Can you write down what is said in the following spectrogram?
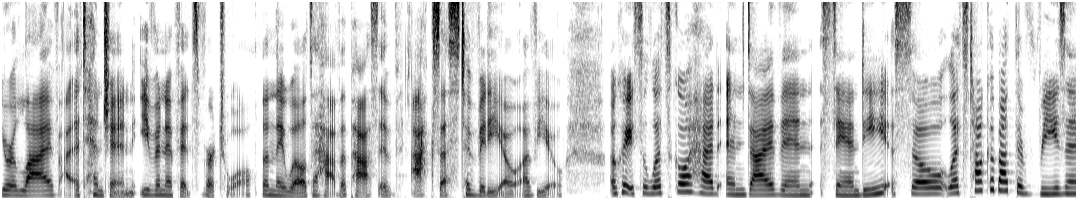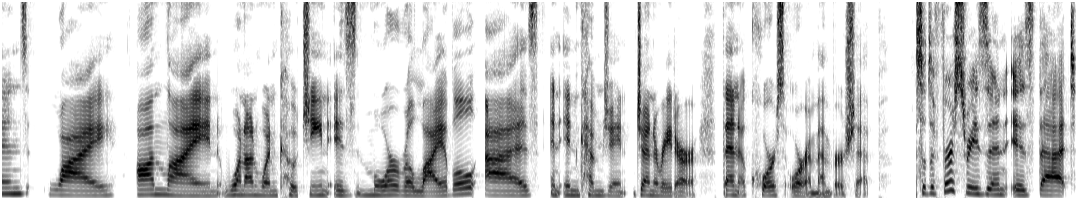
your live attention, even if it's virtual, than they will to have a passive access to video of you. Okay, so let's go ahead and dive in, Sandy. So let's talk about the reasons why online one on one coaching is more reliable as an income gen- generator than a course or a membership. So, the first reason is that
